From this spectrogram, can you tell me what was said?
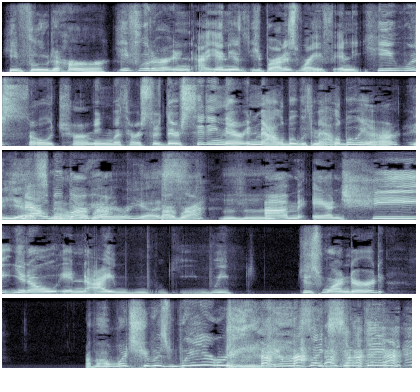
he flew to her. He flew to her and, and his, he brought his wife, and he was so charming with her. So they're sitting there in Malibu with Malibu hair. Yes, Malibu, Malibu Barbara. hair, yes. Mm-hmm. Barbara. Um, and she, you know, and I, we just wondered. About what she was wearing. it was like something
